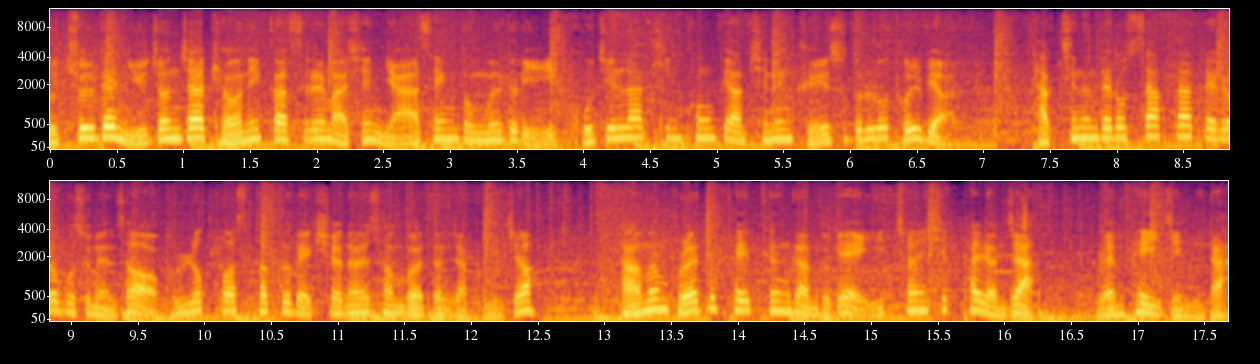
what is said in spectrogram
누출된 유전자 변이가스를 마신 야생 동물들이 고질라 킹콩 뺨치는 괴수들로 돌변 닥치는 대로 싹 다 때려 부수면서 블록버스터급 액션을 선보였던 작품이죠. 다음은 브래드 페이튼 감독의 2018년작 램페이지입니다.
